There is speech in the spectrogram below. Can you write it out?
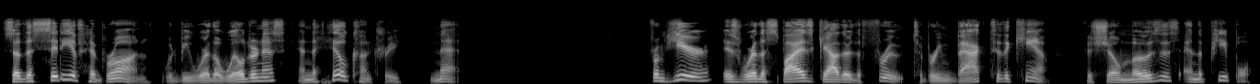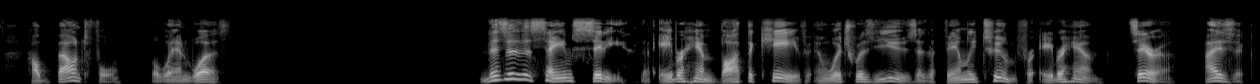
So the city of Hebron would be where the wilderness and the hill country met. From here is where the spies gathered the fruit to bring back to the camp to show Moses and the people how bountiful the land was. This is the same city that Abraham bought the cave in which was used as a family tomb for Abraham, Sarah, Isaac,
